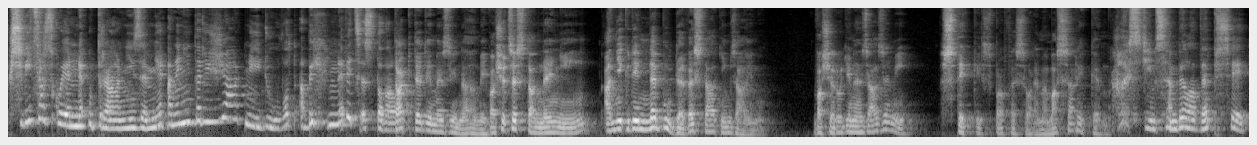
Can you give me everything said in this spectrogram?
Švýcarsko je neutrální země a není tady žádný důvod, abych nevycestovala. Tak tedy mezi námi. Vaše cesta není a nikdy nebude ve státním zájmu. Vaše rodinné zázemí, styky s profesorem Masarykem. Ale s tím jsem byla ve při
